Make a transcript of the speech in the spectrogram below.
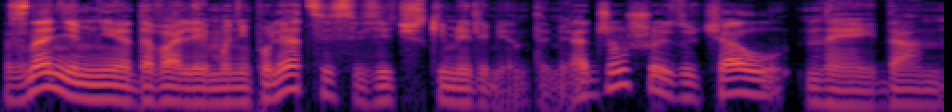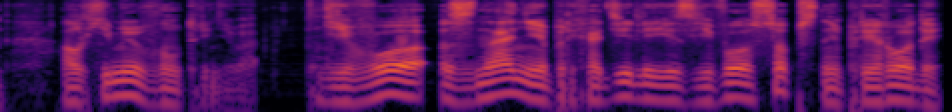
Знания мне давали манипуляции с физическими элементами, а Джошу изучал Нейдан, алхимию внутреннего. Его знания приходили из его собственной природы,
